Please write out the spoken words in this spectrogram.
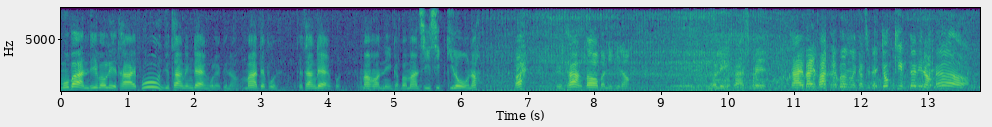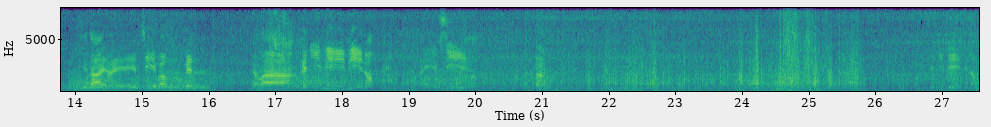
หมู่บ้านที่เบาเล่ทายพูนอยู่ทางแดงๆพุ่นเลยพี่น้องมาแต่พุ่นแต่ทางแดงพุ่นมาฮอนนี่ก็ประมาณ 40 กิโลเนาะไปเดินทางต่อบันนี้พี่น้องเบริกาสิไป ถ่ายใบพัดให้เบิ่งแล้วก็สิได้จบคลิปด้อพี่น้องเด้อสิได้ให้ FC เบิ่งเป็นแต่ว่าเป็น EP EP เนาะให้ FC เพิ่นเบิ่งเป็น EP พี่น้อง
